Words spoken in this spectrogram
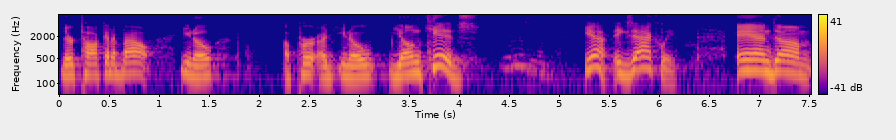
they're talking about, you know, a, per, a you know, young kids. Yeah, exactly. And, um,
